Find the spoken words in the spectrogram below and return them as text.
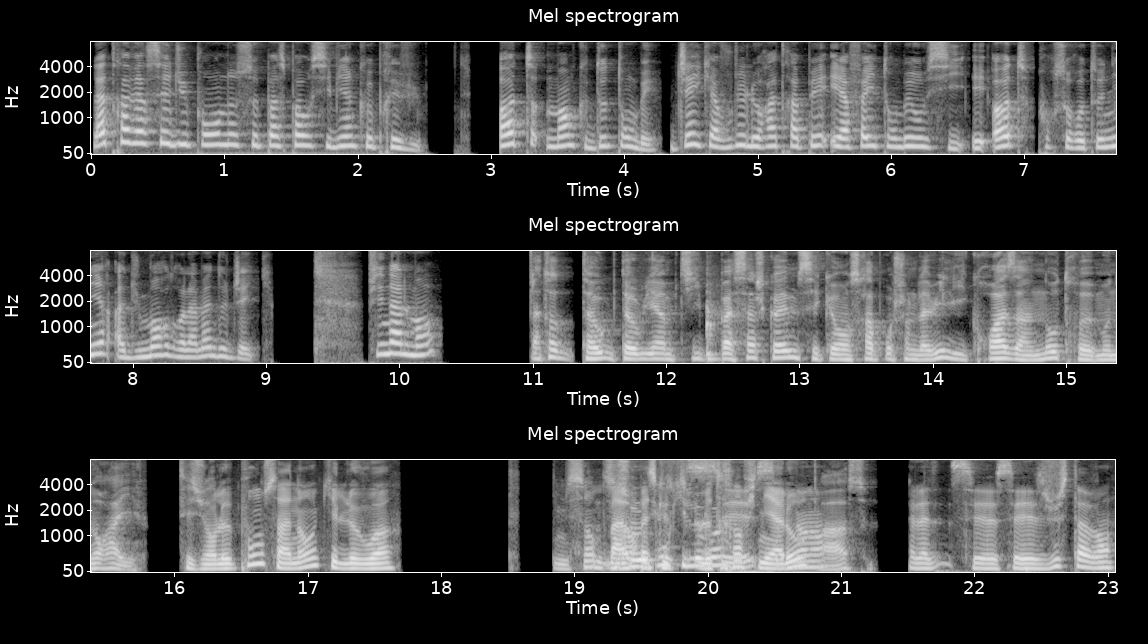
La traversée du pont ne se passe pas aussi bien que prévu. Hot manque de tomber. Jake a voulu le rattraper et a failli tomber aussi, et Hot, pour se retenir, a dû mordre la main de Jake. Finalement, Attends, t'as ou- t'as oublié un petit passage quand même, c'est qu'en se rapprochant de la ville, il croise un autre monorail. C'est sur le pont, ça, non Qu'il le voit? Il me semble. Bah, parce que le train C'est- finit à l'eau. non. Ah, c'est- juste avant.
